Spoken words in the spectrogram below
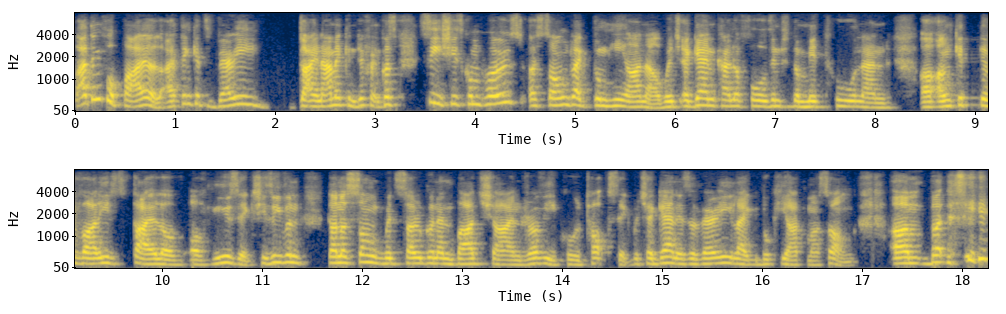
But I think for Payal, I think it's very dynamic and different. Because see she's composed a song like tum hi aana which again kind of falls into the Mithoon and uh, ankit tiwari style of, of music. She's even done a song with sargun and badshah and ravi called toxic which again is a very like dukhi atma song. Um but see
